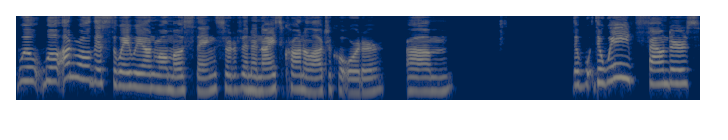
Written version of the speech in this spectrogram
we'll we'll unroll this the way we unroll most things, sort of in a nice chronological order. Um, the the way founders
